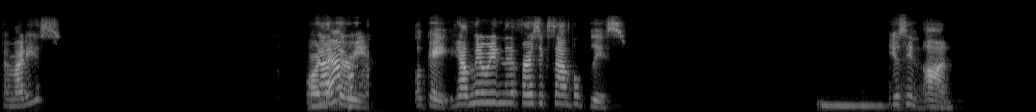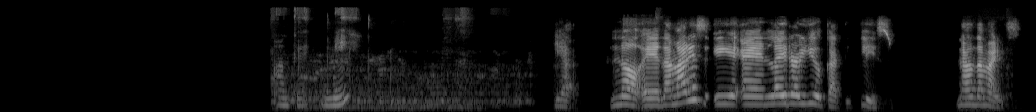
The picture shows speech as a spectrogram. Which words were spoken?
Damaris? Hola. Catherine. Okay, help me reading the first example, please. Using on. Okay, me? Yeah. No, eh, Damaris y and later you, Katy, please. Now Damaris.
